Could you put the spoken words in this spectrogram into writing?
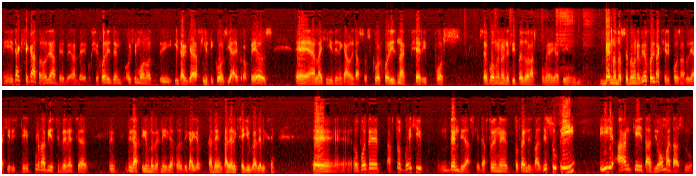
ήταν ξεκάθαρο ότι ένα παιδί, ένα παιδί που ξεχώριζε όχι μόνο ότι ήταν και αθλητικός για Ευρωπαίο, ε, αλλά είχε και την ικανότητα στο σκορ, χωρίς να ξέρει πώς στο επόμενο επίπεδο, ας πούμε, γιατί μπαίνοντας στο επόμενο επίπεδο, χωρίς να ξέρει πώς να το διαχειριστεί. Μετά πήγε στη Βενέτσια, διδαχτήκε το παιχνίδι διαφορετικά και κατέ- κατέληξε εκεί που κατέληξε. Ε, οπότε αυτό που έχει δεν διδάσκεται. Αυτό είναι το φέρνει μαζί σου ή, ή αν και τα βιώματα σου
